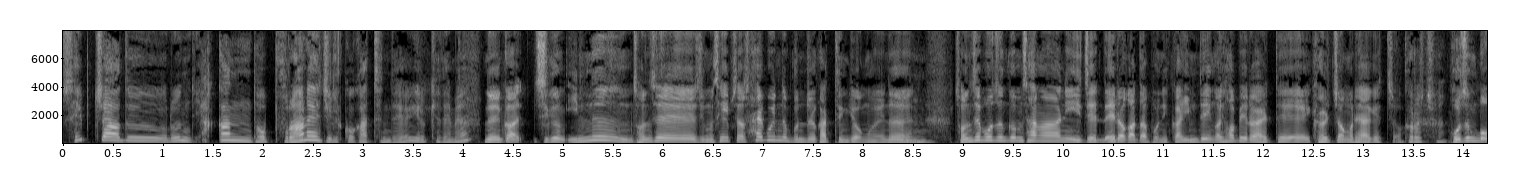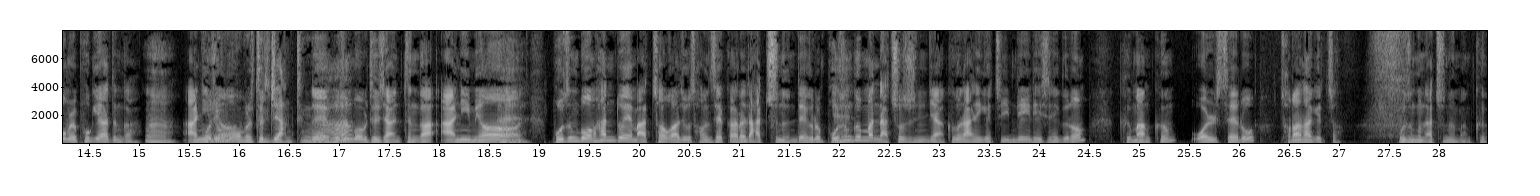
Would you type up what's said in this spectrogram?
세입자들은 약간 더 불안해질 것 같은데요. 이렇게 되면. 네, 그러니까 지금 있는 전세 지금 세입자로 살고 있는 분들 같은 경우에는 음, 전세 보증금 상한이 이제 내려가다 보니까 임대인과 협의를 할 때 결정을 해야겠죠. 그렇죠. 보증보험을 포기하든가 어, 아니면- 보증보험을 들지 않든가. 네, 보증보험을 들지 않든가 아니면 네. 보증보험 한도에 맞춰 가지고 전세가를 낮추는데 그럼 네. 보증금만 낮춰 주느냐? 그건 아니겠죠. 임대인 대신에 그럼 그만큼 월세로 전환하겠죠. 보증금 낮추는 만큼.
